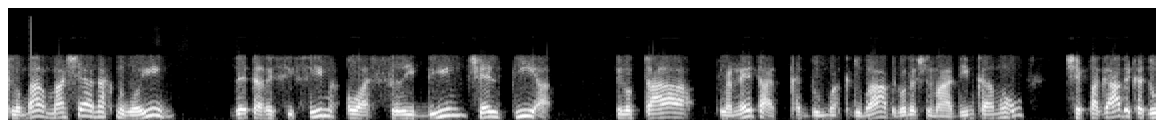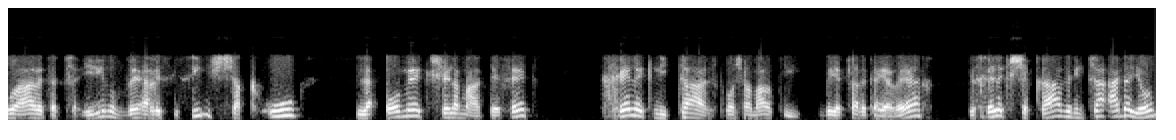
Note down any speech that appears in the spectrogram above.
כלומר, מה שאנחנו רואים זה את הרסיסים או השרידים של טיה, של אותה פלנטה קדומה, קדומה בגודל של מאדים כאמור, שפגעה בכדור הארץ הצעיר, והרסיסים שקעו לעומק של המעטפת. חלק ניתז, כמו שאמרתי, ויצר את הירח, וחלק שקע ונמצא עד היום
